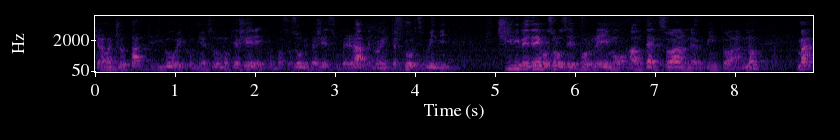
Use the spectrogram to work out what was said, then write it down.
che la maggior parte di voi, con mio sommo piacere, con vostro sommo piacere, supererà le prove intercorso, quindi ci rivedremo solo se vorremo al terzo anno e al quinto anno, ma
